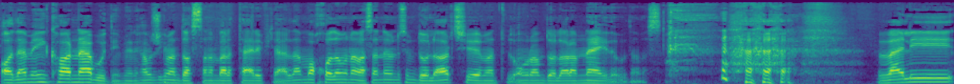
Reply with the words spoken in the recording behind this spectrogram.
آدم این کار نبودیم. یعنی همونجور که من داستانم برات تعریف کردم ما خودمون هم اصلا نمی‌دونستیم دلار چیه. من تو عمرم دلارم ندیده بودم اصلا. ولی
